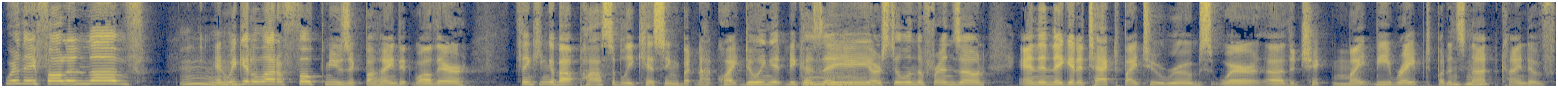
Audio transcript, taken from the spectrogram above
where they fall in love. Mm. And we get a lot of folk music behind it while they're thinking about possibly kissing, but not quite doing it because they Mm. are still in the friend zone. And then they get attacked by two rubes where uh, the chick might be raped, but it's Mhm. not kind of.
